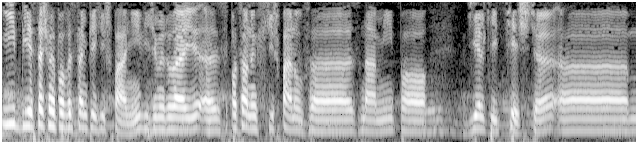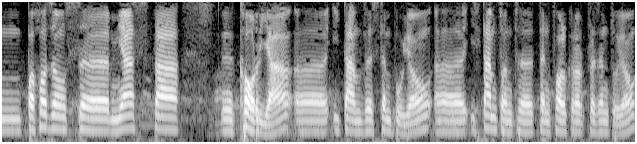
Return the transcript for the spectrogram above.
I jesteśmy po występie Hiszpanii. Widzimy tutaj e, spoconych Hiszpanów e, z nami po wielkiej fieście. Pochodzą z miasta e, Koria i tam występują i stamtąd ten folklor prezentują.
